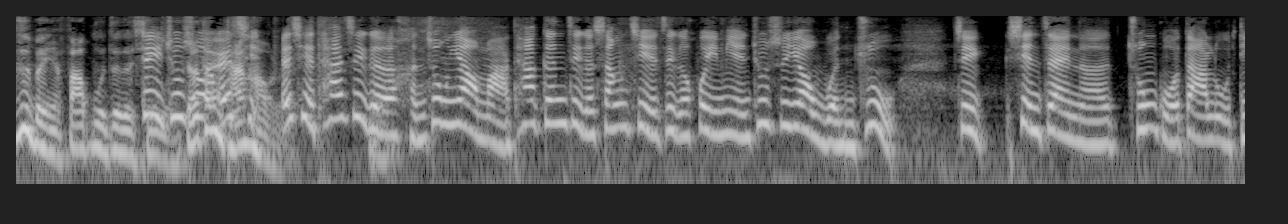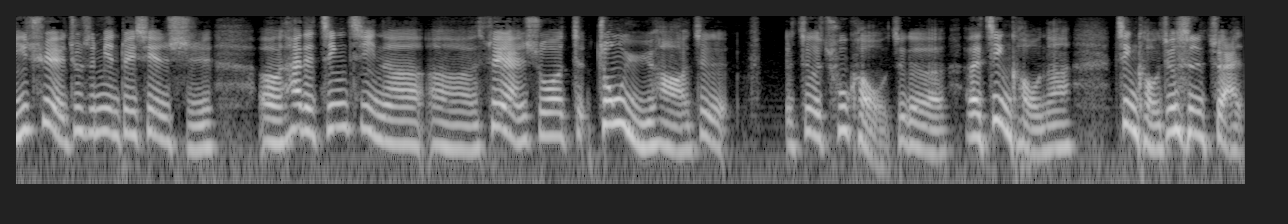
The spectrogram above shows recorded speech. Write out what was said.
日本也发布这个信息，对，就是说而且而且他这个很重要嘛，他跟这个商界这个会面就是要稳住这现在呢，中国大陆的确就是面对现实，呃，他的经济呢，呃，虽然说这终于哈这个。这个出口，这个呃进口呢，进口就是 转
